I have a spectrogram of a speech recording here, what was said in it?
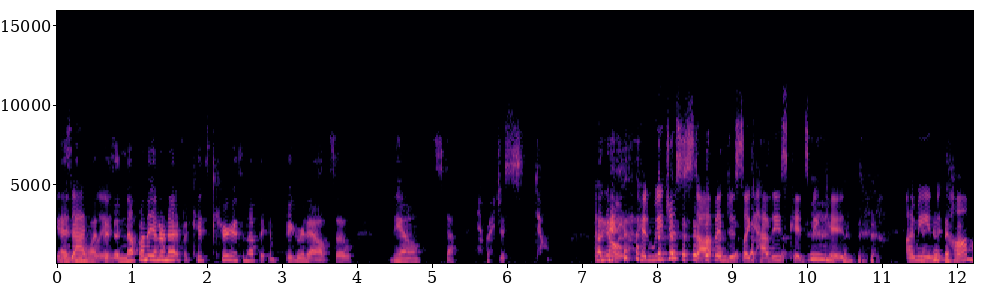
And you know what? exactly There's enough on the internet. If a kid's curious enough, they can figure it out. So, you know, stop. Everybody just stop. I know can we just stop and just like have these kids be kids I mean, come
